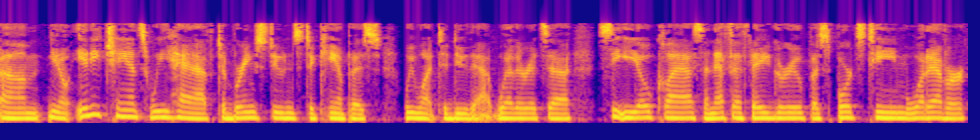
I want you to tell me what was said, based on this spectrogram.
Um, you know, any chance we have to bring students to campus, we want to do that, whether it's a CEO class, an FFA group, a sports team, whatever.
